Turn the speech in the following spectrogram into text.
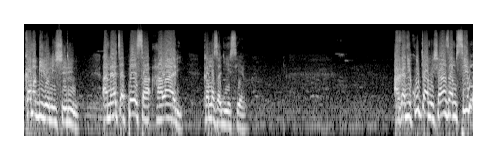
kama bilioni ishirini, ameacha pesa halali kama za GSM, akajikuta ameshaanza msimu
